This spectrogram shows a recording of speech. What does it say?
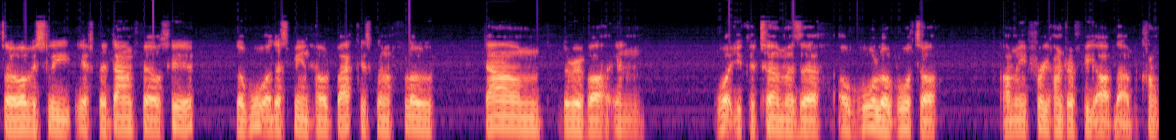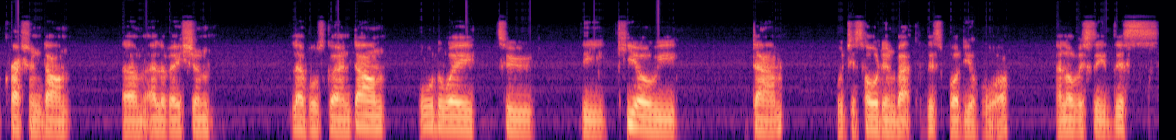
So obviously, if the dam fails here, the water that's being held back is going to flow down the river in what you could term as a, a wall of water. I mean, 300 feet up, that will come crashing down. Um, elevation levels going down all the way to the Keowee Dam, which is holding back this body of water. And obviously this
